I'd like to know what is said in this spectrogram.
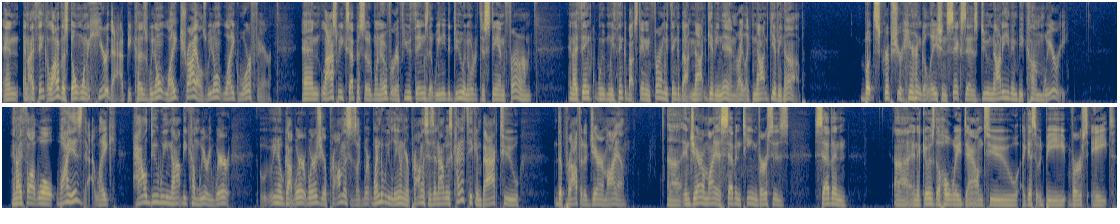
And and I think a lot of us don't want to hear that because we don't like trials. We don't like warfare. And last week's episode went over a few things that we need to do in order to stand firm. And I think when we think about standing firm, we think about not giving in, right? Like not giving up. But scripture here in Galatians 6 says, do not even become weary. And I thought, well, why is that? Like, how do we not become weary? Where, you know, God, where where's your promises? Like, where when do we lean on your promises? And I was kind of taken back to the prophet of Jeremiah. Uh, in Jeremiah 17 verses 7 uh, and it goes the whole way down to I guess it would be verse 8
